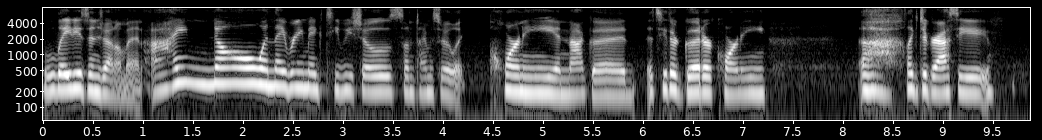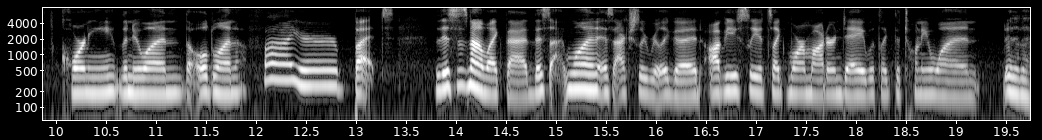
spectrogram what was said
ladies and gentlemen, I know when they remake TV shows, sometimes they're like corny and not good. It's either good or corny. Uh, like Degrassi, corny, the new one, the old one, fire. But this is not like that. This one is actually really good. Obviously, it's like more modern day with like the 21 ugh,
